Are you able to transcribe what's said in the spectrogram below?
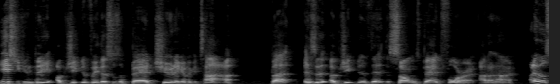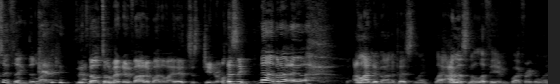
Yes, you can be objectively, this was a bad tuning of a guitar, but is it objective that the song's bad for it? I don't know. I also think that like That's not talking about Nirvana, by the way. That's just generalizing. no, but I, uh, I like Nirvana personally. Like, I listen to Lithium quite frequently.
